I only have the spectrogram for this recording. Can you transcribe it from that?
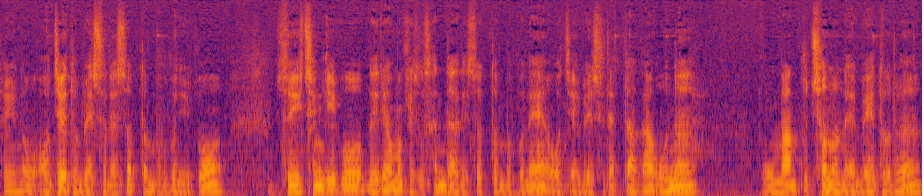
저희는 어제도 매수를 했었던 부분이고, 수익 챙기고 내려오면 계속 산다 그랬었던 부분에 어제 매수를 했다가 오늘 59,000원에 매도를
